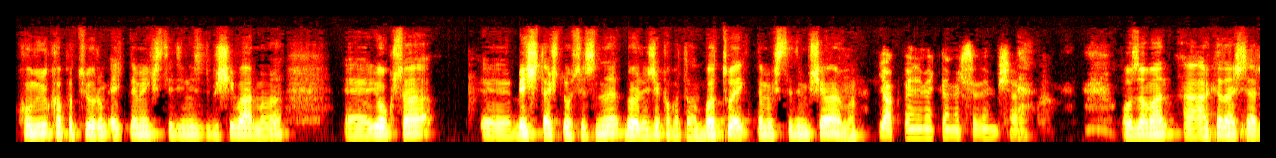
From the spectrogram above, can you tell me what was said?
konuyu kapatıyorum. Eklemek istediğiniz bir şey var mı? E, yoksa e, Beşiktaş dosyasını böylece kapatalım. Batu eklemek istediğin bir şey var mı? Yok benim eklemek istediğim bir şey yok. O zaman e, arkadaşlar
